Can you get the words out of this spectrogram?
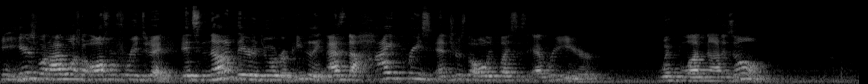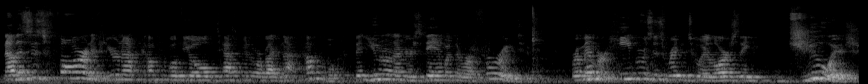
Here's what I want to offer for you today. It's not there to do it repeatedly, as the high priest enters the holy places every year with blood not his own. Now, this is foreign if you're not comfortable with the Old Testament or not comfortable, that you don't understand what they're referring to. Remember, Hebrews is written to a largely Jewish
